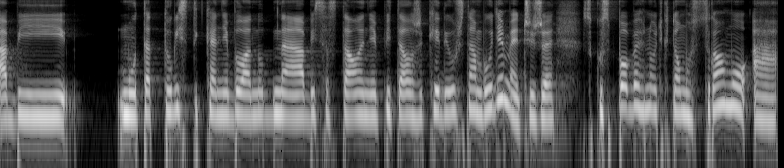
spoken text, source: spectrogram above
aby mu tá turistika nebola nudná, aby sa stále nepýtal, že kedy už tam budeme. Čiže skús pobehnúť k tomu stromu a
